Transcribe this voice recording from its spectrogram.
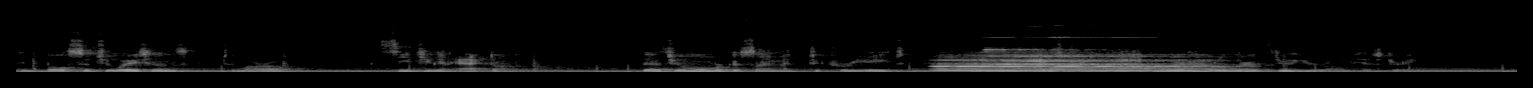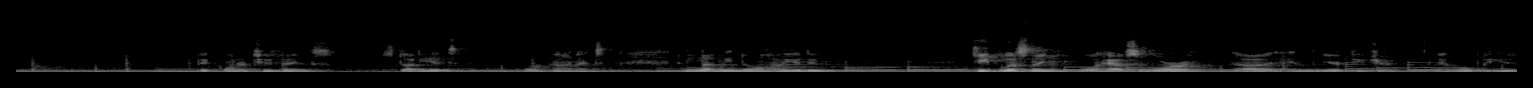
In both situations, tomorrow, See if you can act on them. That's your homework assignment to create your own history. Learn how to learn through your own history. Pick one or two things, study it, work on it, and let me know how you do. Keep listening. We'll have some more uh, in the near future. I hope to hear,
